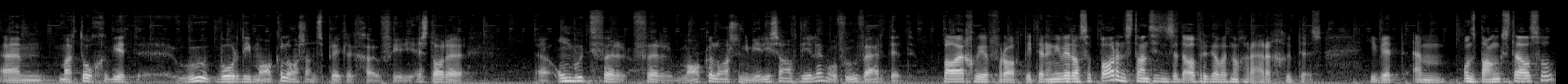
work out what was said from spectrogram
Ehm um, maar tog weet hoe word die makelaars aanspreeklik gehou vir hierdie? Is daar 'n omboed vir vir makelaars in die mediese afdeling of hoe werk dit? Baie goeie vraag Pieter. En jy weet daar's 'n paar instansies in Suid-Afrika wat nog regtig goed is. Jy weet, ehm um, ons bankstelsel,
